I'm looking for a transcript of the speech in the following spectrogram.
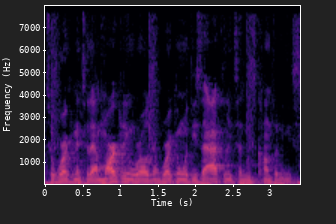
to working into that marketing world and working with these athletes and these companies?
